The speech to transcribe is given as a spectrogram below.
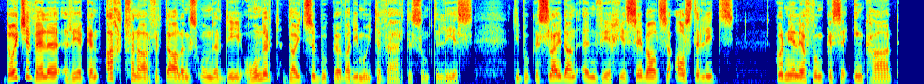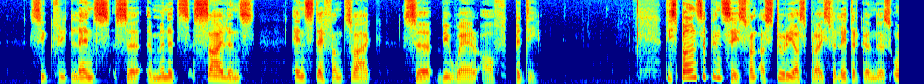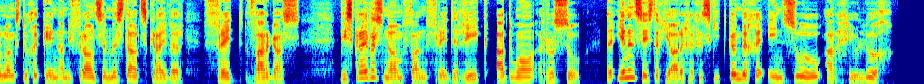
Deutsche Welle reken 8 van haar vertalings onder die 100 Duitse boeke wat die moeite werd is om te lees. Die boeke sluit dan in WG Sebald se Austerlitz, Cornelia Funke se Inkheart, Siegfried Lenz se A Minute's Silence en Stefan Zweig se Beware of Pity. Die Spaanse prinses van Asturias prys vir letterkunde is onlangs toegeken aan die Franse misdaadskrywer Fred Vargas. Die skrywersnaam van Frédéric Adouin Rousseau, 'n 61-jarige geskiedkundige en zoo-argeoloog.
